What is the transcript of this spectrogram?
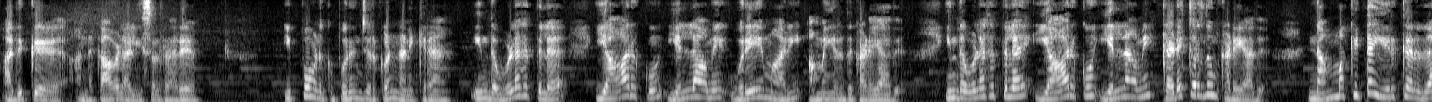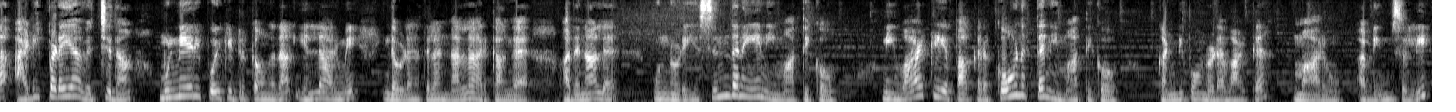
அதுக்கு அந்த காவலாளி சொல்றாரு இப்போ உனக்கு புரிஞ்சிருக்கும்னு நினைக்கிறேன். இந்த உலகத்துல யாருக்கும் எல்லாமே ஒரே மாதிரி அமையிறது கிடையாது. இந்த உலகத்துல யாருக்கும் எல்லாமே கிடைக்கிறதும் கிடையாது. நம்ம கிட்ட இருக்கிறத அடிப்படையா வச்சுதான் முன்னேறி போய்கிட்டு இருக்கவங்க தான் எல்லாருமே இந்த உலகத்துல நல்லா இருக்காங்க. அதனால உன்னுடைய சிந்தனையை நீ மாத்திக்கோ. நீ வாழ்க்கைய பாக்குற கோணத்தை நீ மாத்திக்கோ. கண்டிப்பா உன்னோட வாழ்க்கை மாறும் அப்படின்னு சொல்லி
